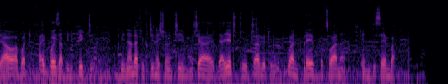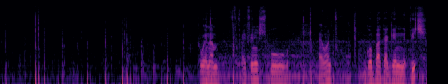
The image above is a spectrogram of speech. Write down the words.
there are about five boys have been picked been under 15 national team, which are they are yet to travel to go and play Botswana in December. When I'm, I finish school, I want to go back again in the pitch,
